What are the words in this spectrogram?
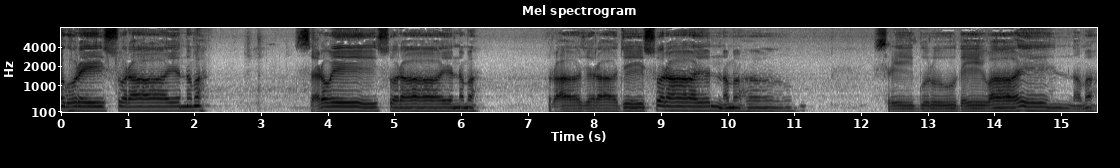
अघोरेश्वराय नमः। सर्वेश्वराय नमः। राजराजेश्वराय नमः। श्रीगुरुदेवाय नमः।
